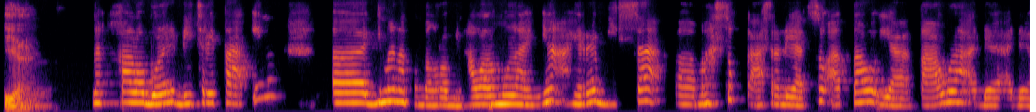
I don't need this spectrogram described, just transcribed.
Iya. Nah, kalau boleh diceritain uh, gimana tuh Bang Robin? Awal mulanya akhirnya bisa uh, masuk ke Astra Daihatsu atau ya tahu lah ada ada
